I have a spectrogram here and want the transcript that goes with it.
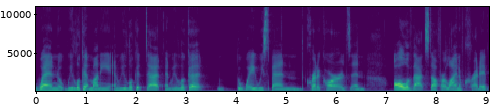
when we look at money and we look at debt and we look at the way we spend credit cards and all of that stuff, our line of credit,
